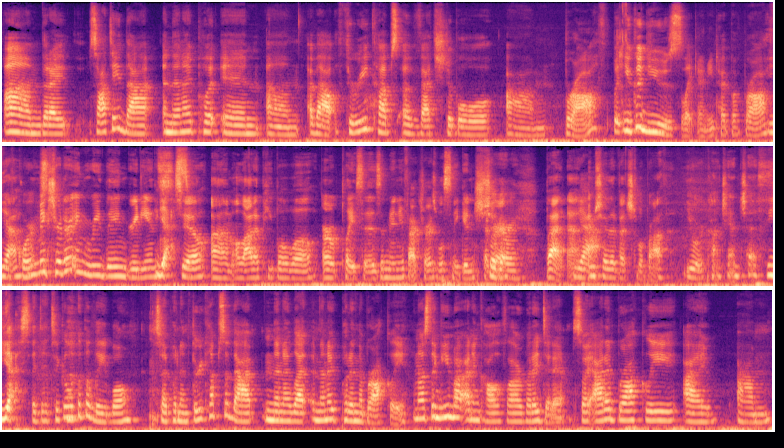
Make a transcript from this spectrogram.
Um, but I sauteed that, and then I put in um, about three cups of vegetable um, broth. But you could use like any type of broth, Yeah, of course. make sure to read the ingredients Yes. too. Um, a lot of people will, or places and manufacturers will sneak in sugar, Sugar. but uh, Yeah. I'm sure the vegetable broth. You were conscientious. Yes, I did take a look at the label. So I put in three cups of that, and then I let, and then I put in the broccoli. And I was thinking about adding cauliflower, but I didn't. So I added broccoli. I um,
